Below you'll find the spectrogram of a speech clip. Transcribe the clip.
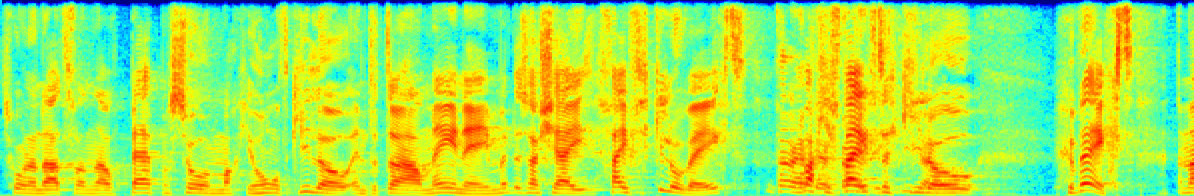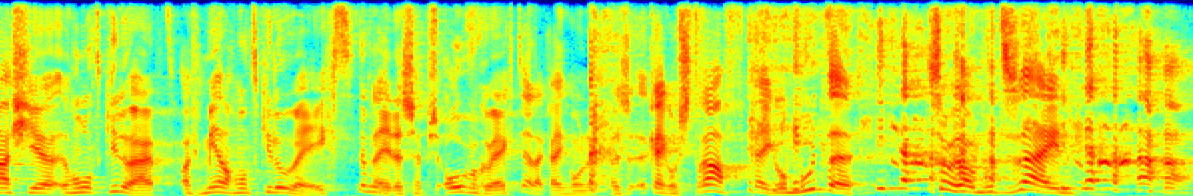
is gewoon inderdaad van, nou, per persoon mag je 100 kilo in totaal meenemen. Dus als jij 50 kilo weegt, Dan mag je 50 kilo gewicht. En als je 100 kilo hebt, als je meer dan 100 kilo weegt, Dan nee, dus heb je overgewicht, ja, dan krijg je gewoon, dan krijg je gewoon straf, dan krijg je gewoon boete. Zo zou het moeten zijn. Ja,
